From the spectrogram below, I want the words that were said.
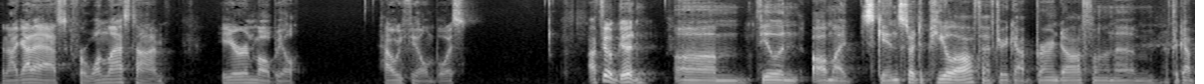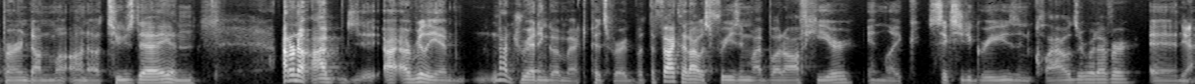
And I got to ask for one last time here in Mobile, how we feeling, boys? I feel good. Um, feeling all my skin start to peel off after it got burned off on um after it got burned on on a Tuesday, and I don't know. I I really am not dreading going back to Pittsburgh, but the fact that I was freezing my butt off here in like 60 degrees and clouds or whatever, and yeah,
